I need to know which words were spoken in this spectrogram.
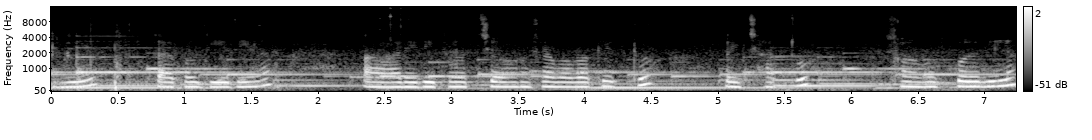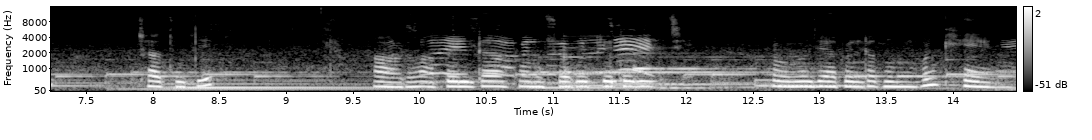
ধুয়ে তারপর দিয়ে দিলাম। আর এদিকে হচ্ছে অনুসার বাবাকে একটু ওই ছাতু শরবত করে দিলাম, ছাতু দিয়ে। আর আপেলটা অনুসারে কেটে দিচ্ছি বললাম যে, আপেলটা তুমি এখন খেয়ে নাও।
